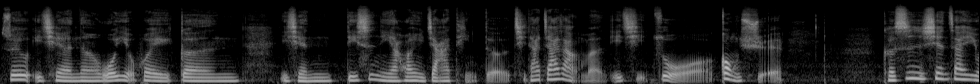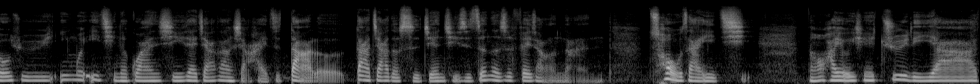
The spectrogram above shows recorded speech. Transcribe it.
所以以前呢，我也会跟以前迪士尼啊、欢愉家庭的其他家长们一起做共学。可是现在，由于因为疫情的关系，再加上小孩子大了，大家的时间其实真的是非常的难凑在一起，然后还有一些距离呀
